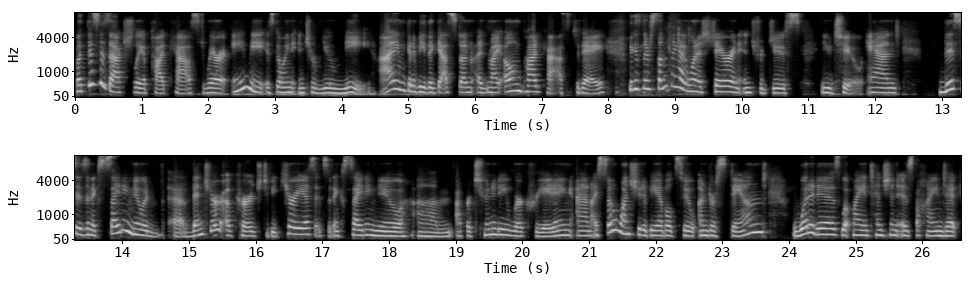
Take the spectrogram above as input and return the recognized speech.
But this is actually a podcast where Amy is going to interview me. I'm going to be the guest on, on my own podcast today because there's something I want to share and introduce you to. And this is an exciting new uh, venture of Courage to Be Curious. It's an exciting new um, opportunity we're creating. And I so want you to be able to understand what it is, what my intention is behind it,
